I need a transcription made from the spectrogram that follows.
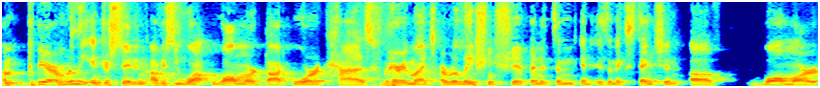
Um, Kabir, I'm really interested in obviously Walmart.org has very much a relationship and it's an it is an extension of Walmart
